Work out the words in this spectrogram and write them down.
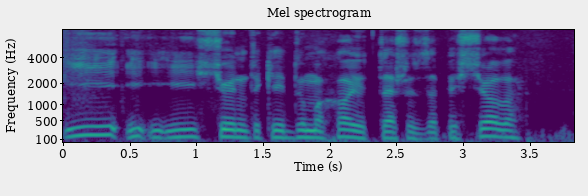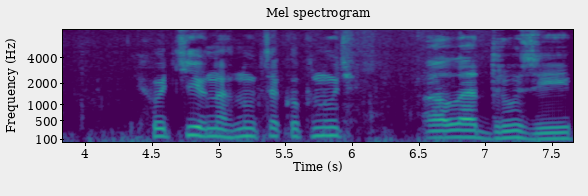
І, і, і, і щойно такий думахаю, те щось запищало. Хотів нагнутися, копнуть. Але, друзі,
